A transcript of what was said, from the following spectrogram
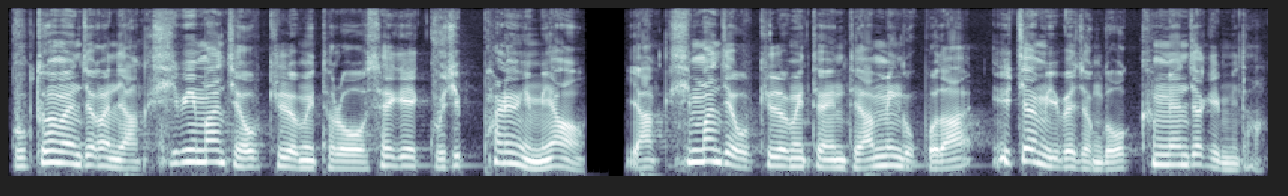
국토 면적은 약 12만 제곱킬로미터로 세계 98위이며 약 10만 제곱킬로미터인 대한민국보다 1.2배 정도 큰 면적입니다.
